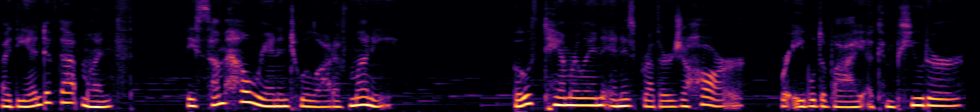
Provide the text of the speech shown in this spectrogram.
by the end of that month, they somehow ran into a lot of money. Both Tamerlan and his brother Jahar were able to buy a computer,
